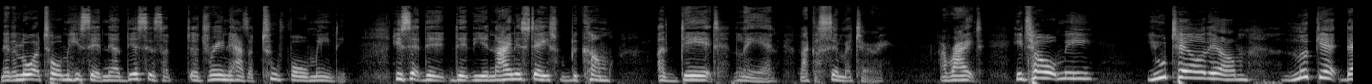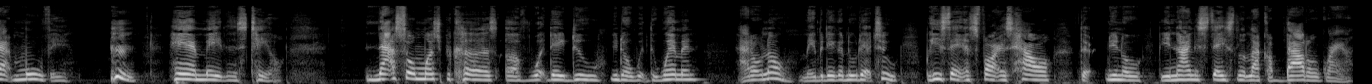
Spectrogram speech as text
Now, the Lord told me, He said, Now, this is a, a dream that has a twofold meaning. He said that, that the United States will become a dead land, like a cemetery. All right? He told me, You tell them, look at that movie, Handmaiden's Tale. Not so much because of what they do, you know, with the women. I don't know. Maybe they can do that too. But he's saying as far as how the you know the United States looked like a battleground.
